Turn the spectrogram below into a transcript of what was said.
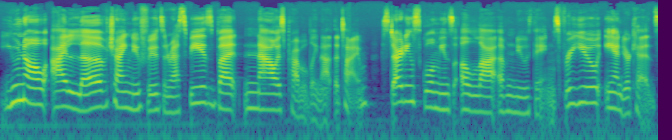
you know, I love trying new foods and recipes, but now is probably not the time. Starting school means a lot of new things for you and your kids.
